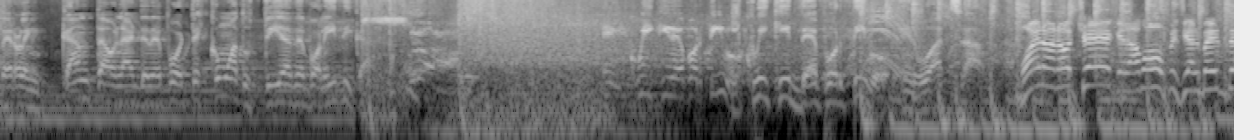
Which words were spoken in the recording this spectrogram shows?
pero le encanta hablar de deportes como a tus tías de política. El Quickie Deportivo. El Quickie Deportivo en WhatsApp. Bueno, anoche quedamos oficialmente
